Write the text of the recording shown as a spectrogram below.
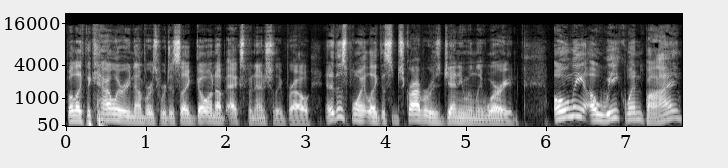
but like the calorie numbers were just like going up exponentially, bro. And at this point, like the subscriber was genuinely worried. Only a week went by,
